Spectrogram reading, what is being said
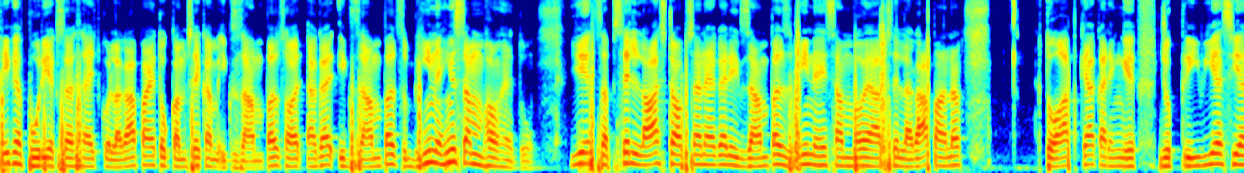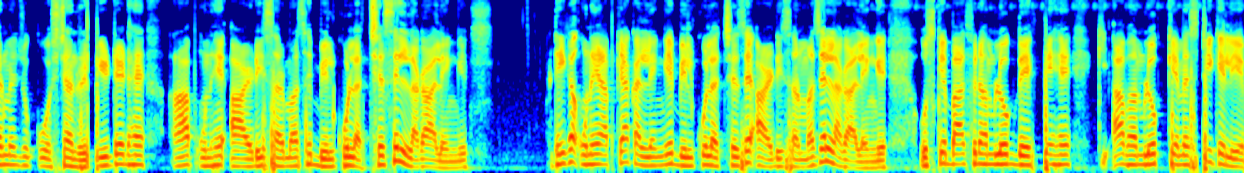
ठीक है, पूरी एक्सरसाइज को लगा पाएँ तो कम से कम एग्ज़ाम्पल्स और अगर एग्ज़ाम्पल्स भी नहीं संभव है तो। ये सबसे लास्ट ऑप्शन है, अगर एग्ज़ाम्पल्स भी नहीं संभव है आपसे लगा पाना तो आप क्या करेंगे? जो प्रीवियस ईयर में जो क्वेश्चन रिपीटेड हैं, आप उन्हें आर डी शर्मा से बिल्कुल अच्छे से लगा लेंगे। ठीक है, उन्हें आप क्या कर लेंगे? बिल्कुल अच्छे से आर डी शर्मा से लगा लेंगे। उसके बाद फिर हम लोग देखते हैं कि अब हम लोग केमिस्ट्री के लिए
